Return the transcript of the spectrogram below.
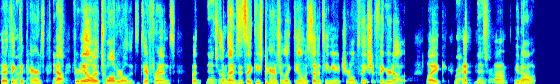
that I think Right. the parents That's now, right. if you're dealing with a 12 year old, it's different. But That's right. sometimes it's like these parents are like dealing with 17, 8 year olds. They should figure it out. Like, Right. That's right. um, you know,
